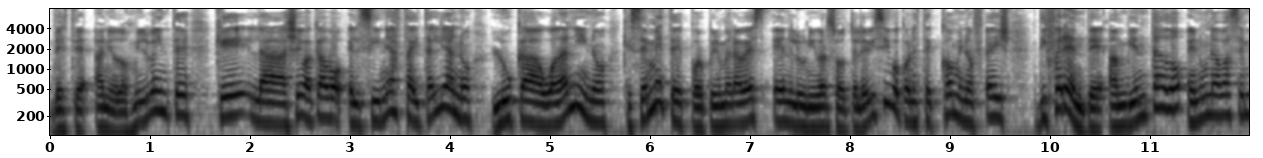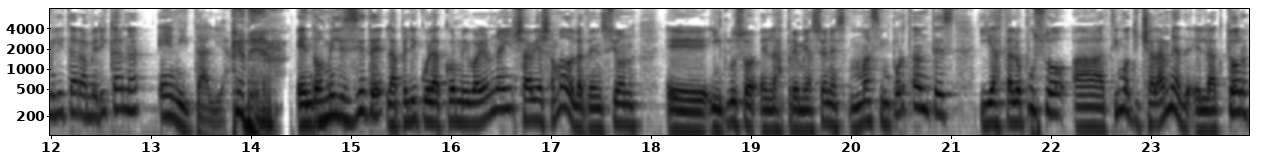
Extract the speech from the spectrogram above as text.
de este año 2020 que la lleva a cabo el cineasta italiano Luca Guadagnino que se mete por primera vez en el universo televisivo con este Coming of Age diferente, ambientado en una base militar americana en Italia. ¿Qué ver? En 2017, la película Call Me By Your Name ya había llamado la atención, eh, incluso en las premiaciones más importantes, y hasta lo puso a Timothy Chalamet, el actor,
